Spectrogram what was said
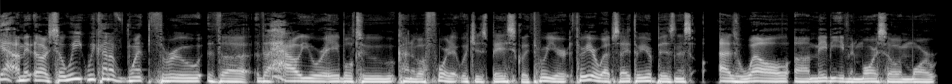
Yeah, I mean, so we, we kind of went through the the how you were able to kind of afford it, which is basically through your through your website, through your business, as well, uh, maybe even more so and more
